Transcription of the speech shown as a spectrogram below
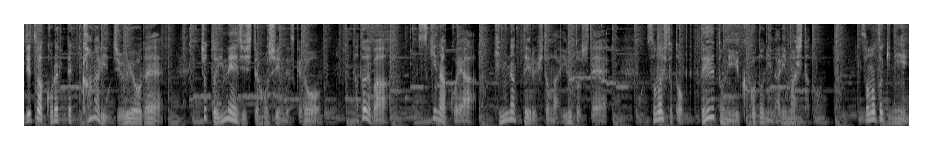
実はこれってかなり重要でちょっとイメージしてほしいんですけど例えば好きな子や気になっている人がいるとしてその人とデートに行くことになりましたと。その時に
